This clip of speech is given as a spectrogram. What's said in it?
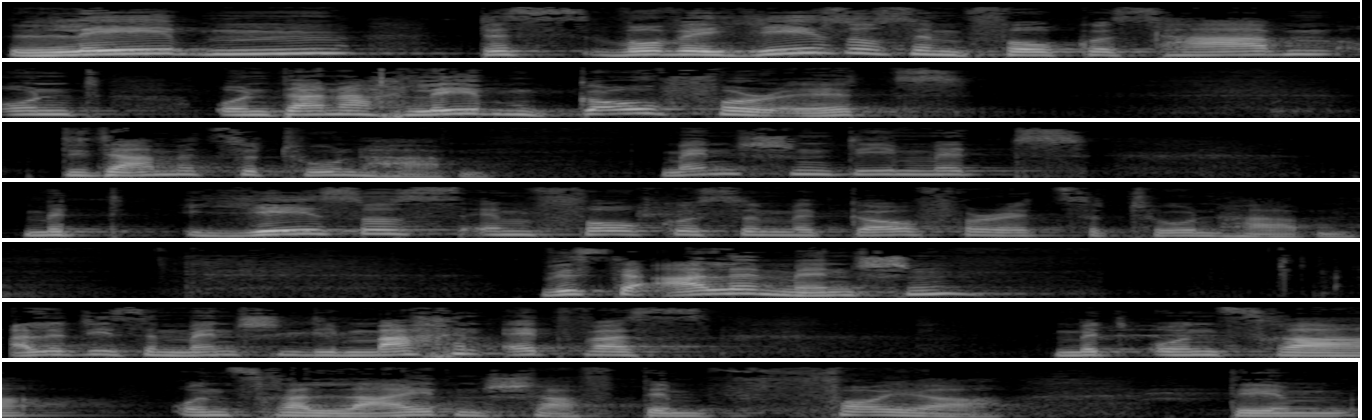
Leben, das, wo wir Jesus im Fokus haben und, und danach leben, go for it, die damit zu tun haben. Menschen, die mit, mit Jesus im Fokus und mit Go for It zu tun haben. Wisst ihr, alle Menschen, alle diese Menschen, die machen etwas mit unserer, unserer Leidenschaft, dem Feuer, dem,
